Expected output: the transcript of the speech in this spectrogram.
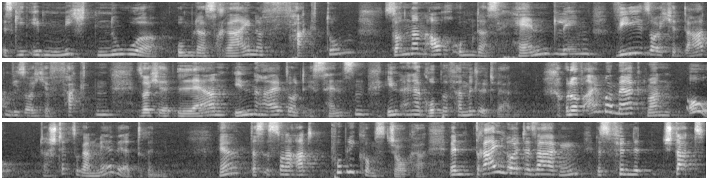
Es geht eben nicht nur um das reine Faktum, sondern auch um das Handling, wie solche Daten, wie solche Fakten, solche Lerninhalte und Essenzen in einer Gruppe vermittelt werden. Und auf einmal merkt man, oh, da steckt sogar ein Mehrwert drin. Ja, das ist so eine Art Publikumsjoker. Wenn drei Leute sagen, es findet statt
